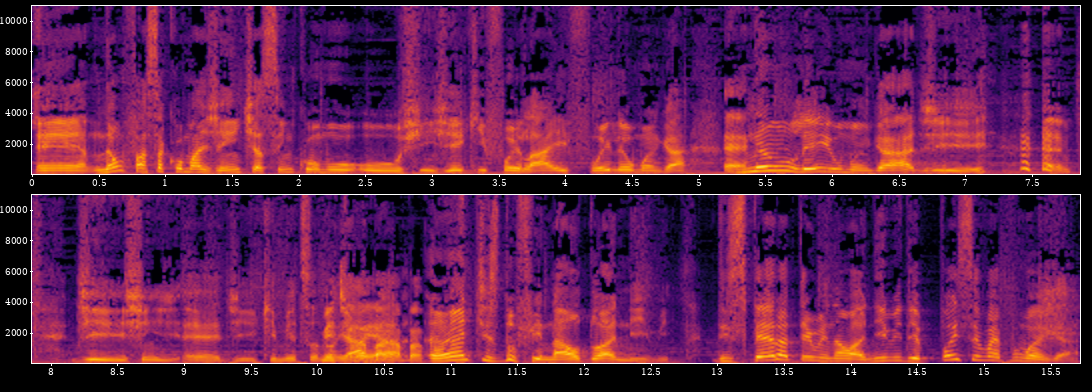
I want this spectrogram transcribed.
É, não faça como a gente, assim como o Shinji que foi lá e foi ler o mangá. É. Não leia o mangá de... de, Shin, é, de Kimetsu no Yaiba antes do final do anime. Espera terminar o anime e depois você vai pro mangá.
